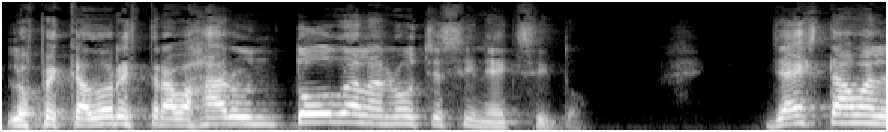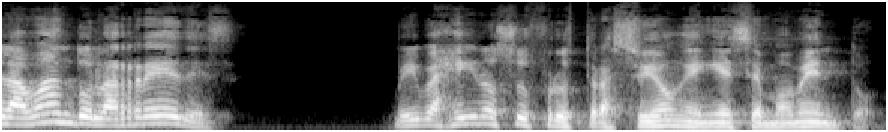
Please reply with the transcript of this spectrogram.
Los pescadores trabajaron toda la noche sin éxito. Ya estaban lavando las redes. Me imagino su frustración en ese momento.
